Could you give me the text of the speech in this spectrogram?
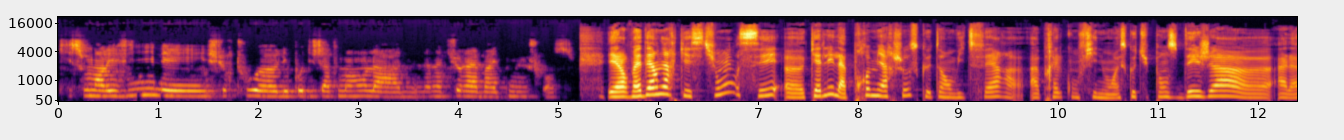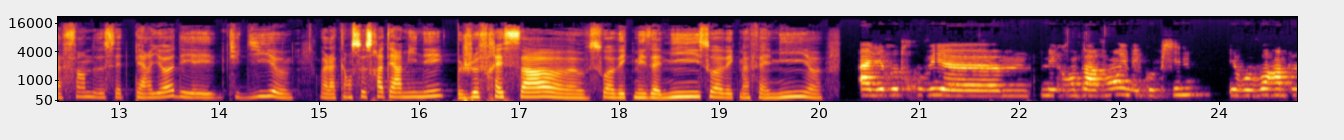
qui sont dans les villes et surtout euh, les pots d'échappement, la, la, nature, elle va être mieux, je pense. Et alors, ma dernière question, c'est euh, quelle est la première chose que tu as envie de faire euh, après le confinement? Est-ce que tu penses déjà euh, à la fin de cette période et tu te dis, voilà, quand ce sera terminé, je ferai ça, soit avec mes amis, soit avec ma famille Aller retrouver mes grands-parents et mes copines et revoir un peu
